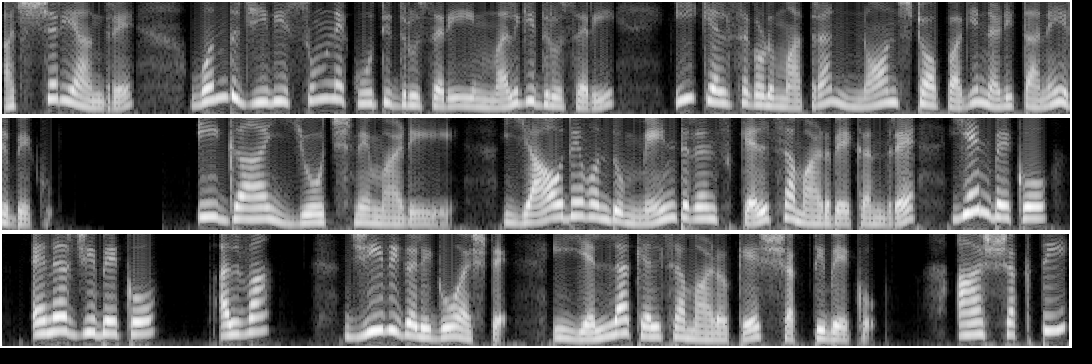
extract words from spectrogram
ಆಶ್ಚರ್ಯ ಅಂದ್ರೆ ಒಂದು ಜೀವಿ ಸುಮ್ಮನೆ ಕೂತಿದ್ರೂ ಸರಿ, ಮಲಗಿದ್ರೂ ಸರಿ ಈ ಕೆಲಸಗಳು ಮಾತ್ರ ನಾನ್ ಸ್ಟಾಪ್ ಆಗಿ ನಡೀತಾನೆ ಇರಬೇಕು. ಈಗ ಯೋಚನೆ ಮಾಡಿ, ಯಾವುದೇ ಒಂದು ಮೇಂಟೆನೆನ್ಸ್ ಕೆಲಸ ಮಾಡಬೇಕಂದ್ರೆ ಏನ್ ಬೇಕೋ? ಎನರ್ಜಿ ಬೇಕೋ? ಅಲ್ವಾ? ಜೀವಿಗಳಿಗೂ ಅಷ್ಟೇ, ಈ ಎಲ್ಲ ಕೆಲಸ ಮಾಡೋಕೆ ಶಕ್ತಿ ಬೇಕು. ಆ ಶಕ್ತಿ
